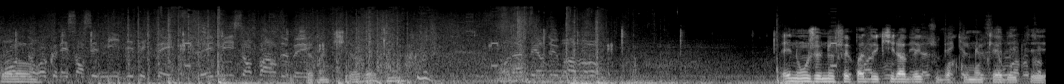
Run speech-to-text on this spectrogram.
Pas reconnaissance ennemie. L'ennemi s'empare de B. Faire un kill avec. Hein. On a perdu Bravo. Et non, je ne fais pas de kill avec pour voir comment qu'elle était.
